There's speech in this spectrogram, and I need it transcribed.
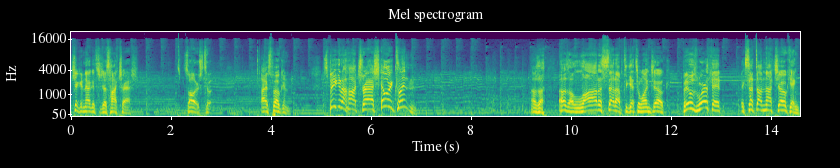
Chicken nuggets are just hot trash. That's all there's to it. I've spoken. Speaking of hot trash, Hillary Clinton. That was a that was a lot of setup to get to one joke, but it was worth it. Except I'm not joking.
